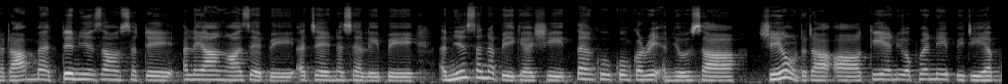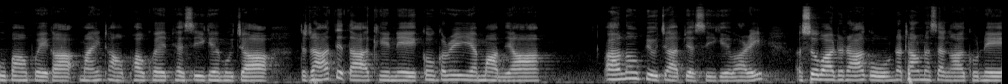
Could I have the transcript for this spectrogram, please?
တရားမှတ်တင်မြင့်ဆောင်17အလျား90ပေအကျယ်24ပေအမြင့်12ပေခန့်ရှိတန်ကူကွန်ကရစ်အမျိုးအစားရင်းအောင်တရားအား KNU အဖွဲ့နှင့် PDF ပူးပေါင်းဖွဲ့ကမိုင်းထောင်ဖောက်ခွဲဖျက်ဆီးခဲ့မှုကြောင့်တရားတစ်သားအခင်းနှင့်ကွန်ကရစ်ရမများ အားလုံးပြိုကျပျက်စီးခဲ့ပါတယ်။အဆိုပါတရားကို2025ခုနှစ်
